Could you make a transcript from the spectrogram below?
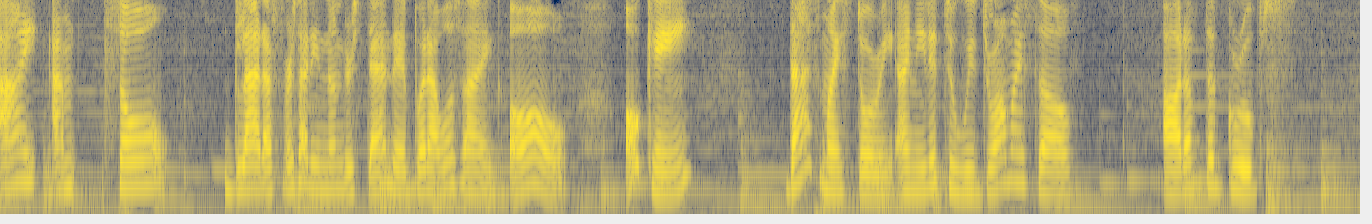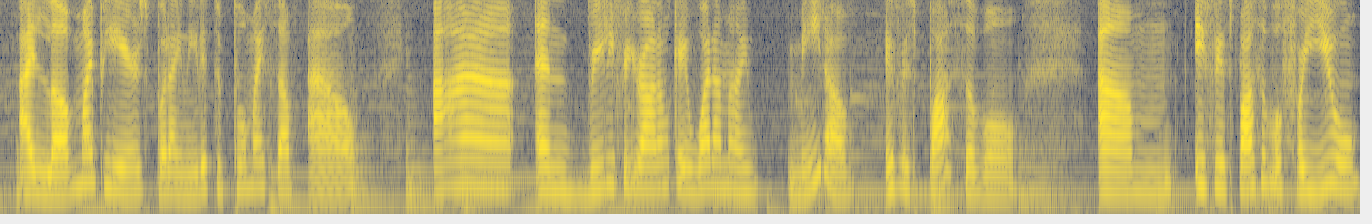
i I am so glad at first I didn't understand it, but I was like, oh, okay, that's my story. I needed to withdraw myself out of the groups I love my peers, but I needed to pull myself out uh, and really figure out okay, what am I made of? If it's possible. Um, if it's possible for you,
